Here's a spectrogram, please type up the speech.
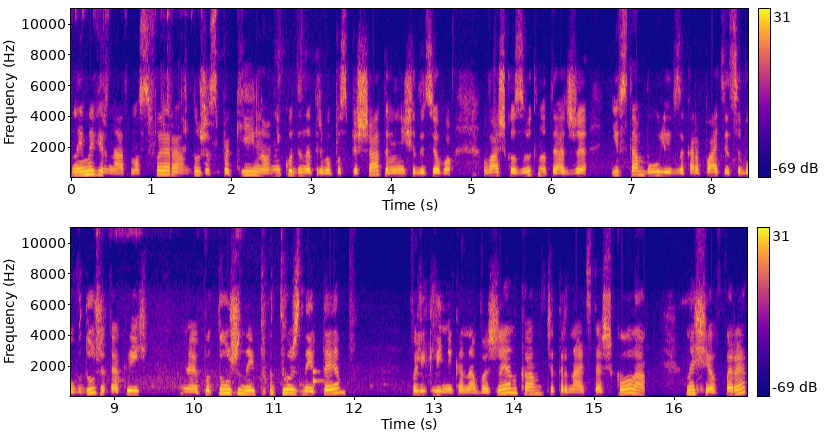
Неймовірна атмосфера, дуже спокійно, нікуди не треба поспішати. Мені ще до цього важко звикнути, адже і в Стамбулі, і в Закарпатті це був дуже такий е, потужний, потужний темп. Поліклініка на Боженка, 14 школа. Ну що, вперед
